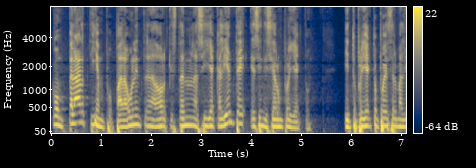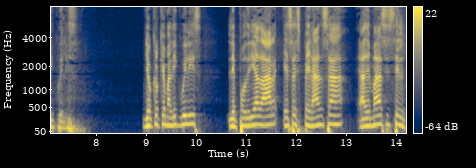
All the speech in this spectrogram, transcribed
comprar tiempo para un entrenador que está en una silla caliente es iniciar un proyecto. Y tu proyecto puede ser Malik Willis. Yo creo que Malik Willis le podría dar esa esperanza. Además, es el.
